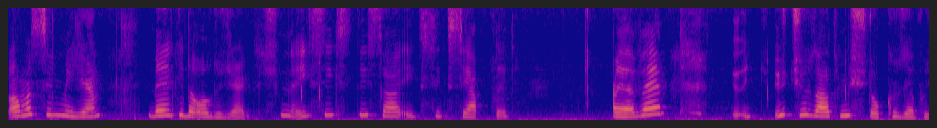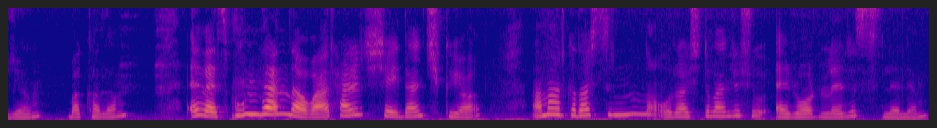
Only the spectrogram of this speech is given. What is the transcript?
ama silmeyeceğim. Belki de olacak. Şimdi XX lise XX yaptık. Ve 369 yapacağım. Bakalım. Evet bundan da var. Her şeyden çıkıyor. Ama arkadaşlarımla uğraştı. Bence şu errorları silelim.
